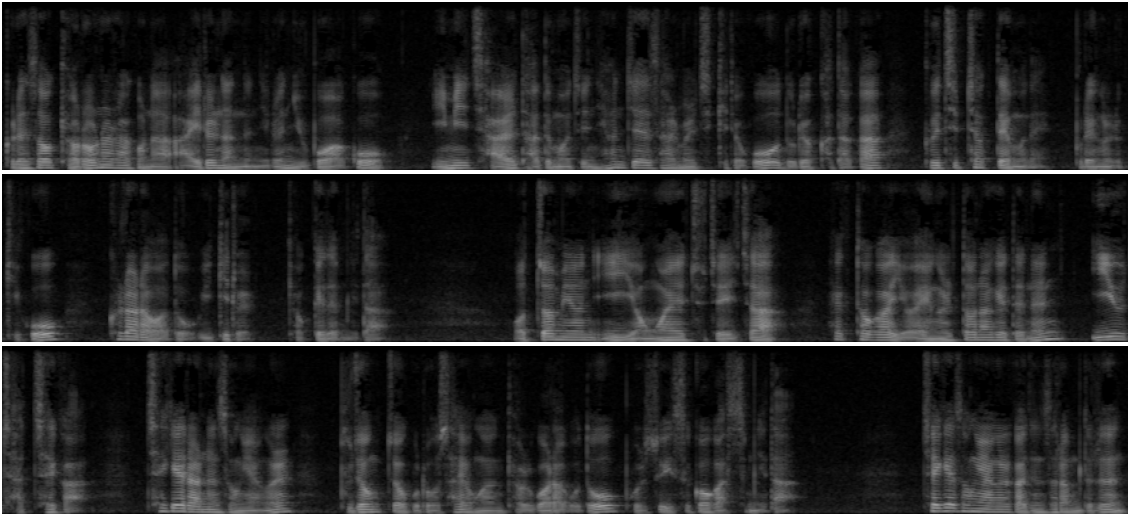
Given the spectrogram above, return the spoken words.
그래서 결혼을 하거나 아이를 낳는 일은 유보하고 이미 잘 다듬어진 현재의 삶을 지키려고 노력하다가 그 집착 때문에 불행을 느끼고 클라라와도 위기를 겪게 됩니다. 어쩌면 이 영화의 주제이자 헥터가 여행을 떠나게 되는 이유 자체가 체계라는 성향을 부정적으로 사용한 결과라고도 볼 수 있을 것 같습니다. 체계 성향을 가진 사람들은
